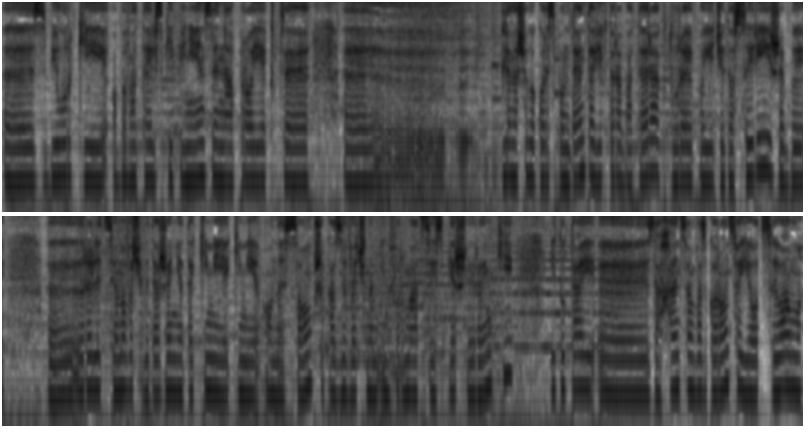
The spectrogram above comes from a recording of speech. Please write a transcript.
e, zbiórki obywatelskiej pieniędzy na projekt e, dla naszego korespondenta Wiktora Batera, który pojedzie do Syrii, żeby e, relacjonować wydarzenia takimi, jakimi one są, przekazywać nam informacje z pierwszej ręki i tutaj e, zachęcam Was gorąco i odsyłam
